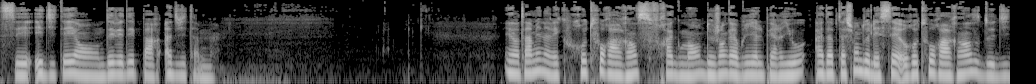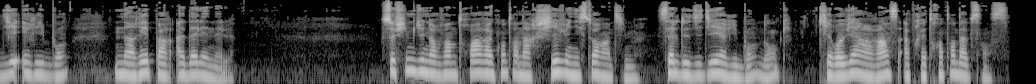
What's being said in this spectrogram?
C'est édité en DVD par Advitam. Et on termine avec Retour à Reims, fragment de Jean-Gabriel Perriot, adaptation de l'essai Retour à Reims de Didier Héribon, narré par Adèle Haenel. Ce film d'une heure 23 raconte en archive une histoire intime, celle de Didier Héribon donc, qui revient à Reims après 30 ans d'absence.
